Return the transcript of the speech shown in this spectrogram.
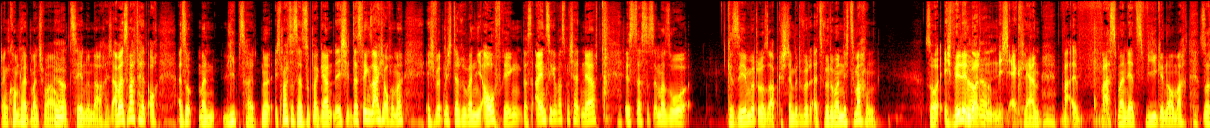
dann kommt halt manchmal Ja. um 10 eine Nachricht. Aber es macht halt auch, also man liebt's halt, ne? Ich mach das halt super gern. Ich, deswegen sage ich auch immer, ich würde mich darüber nie aufregen. Das Einzige, was mich halt nervt, ist, dass es immer so gesehen wird oder so abgestempelt wird, als würde man nichts machen. So, ich will den Ja, Leuten ja. nicht erklären, wa was man jetzt wie genau macht. So,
